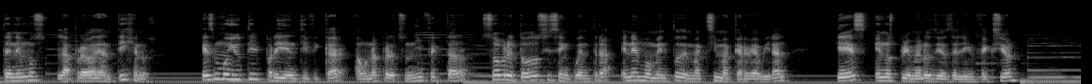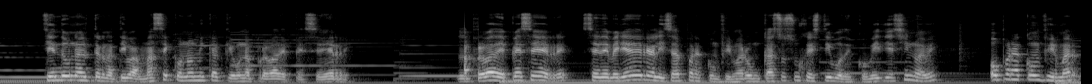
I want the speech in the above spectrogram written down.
tenemos la prueba de antígenos, que es muy útil para identificar a una persona infectada, sobre todo si se encuentra en el momento de máxima carga viral, que es en los primeros días de la infección siendo una alternativa más económica que una prueba de PCR. La prueba de PCR se debería de realizar para confirmar un caso sugestivo de COVID-19 o para confirmar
